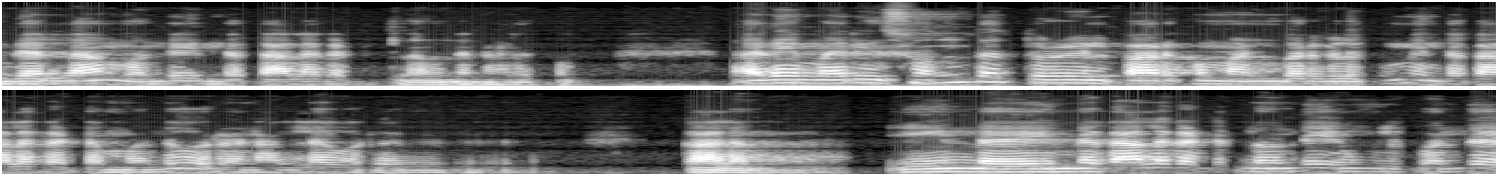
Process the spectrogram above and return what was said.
இதெல்லாம் வந்து இந்த காலகட்டத்தில் வந்து நடக்கும். அதே மாதிரி சொந்த தொழில் பார்க்கும் அன்பர்களுக்கும் இந்த காலகட்டம் வந்து ஒரு நல்ல ஒரு காலம். இந்த இந்த காலகட்டத்தில் வந்து இவங்களுக்கு வந்து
